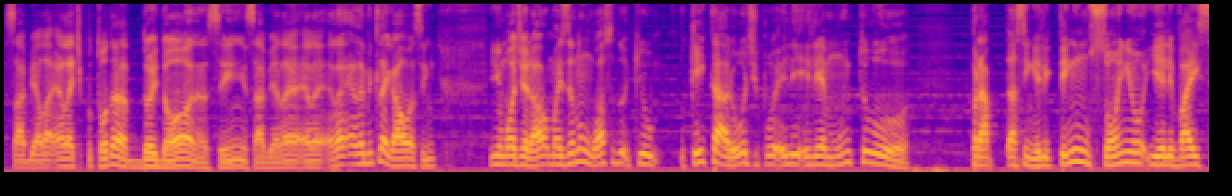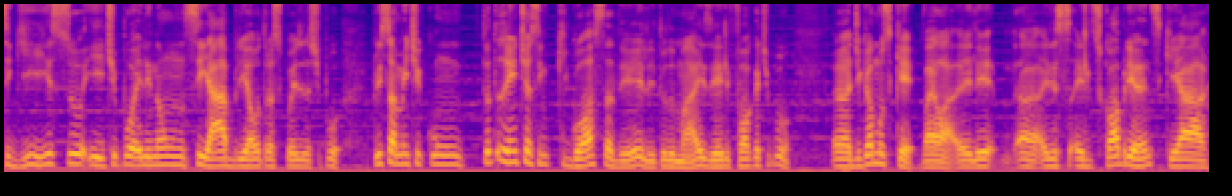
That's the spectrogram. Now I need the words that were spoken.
sabe? Ela, ela é, tipo, toda doidona, assim, sabe? Ela, ela, ela, ela é muito legal, assim, em um modo geral. Mas eu não gosto do que o, o Keitaro, tipo, ele, ele é muito... Pra, assim, ele tem um sonho e ele vai seguir isso e, tipo, ele não se abre a outras coisas, tipo... Principalmente com tanta gente, assim, que gosta dele e tudo mais. E ele foca, tipo... ah, digamos que, vai lá, ele, ah, ele, ele descobre antes que a...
